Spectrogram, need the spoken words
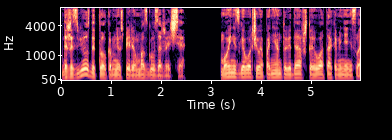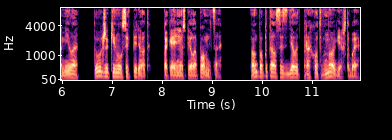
даже звезды толком не успели в мозгу зажечься. Мой несговорчивый оппонент, увидав, что его атака меня не сломила, тут же кинулся вперед, пока я не успел опомниться. Он попытался сделать проход в ноги, чтобы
